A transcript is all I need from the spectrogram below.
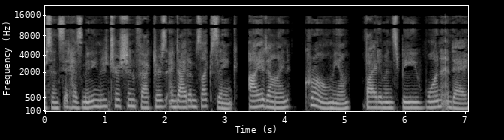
since it has many nutrition factors and items like zinc, iodine, chromium, vitamins B1 and A.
